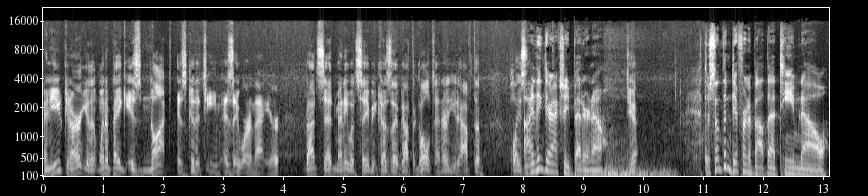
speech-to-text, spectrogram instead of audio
and you can argue that Winnipeg is not as good a team as they were in that year. That said, many would say because they've got the goaltender, you'd have to place. I think they're actually better now. yeah, There's something different about that team now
